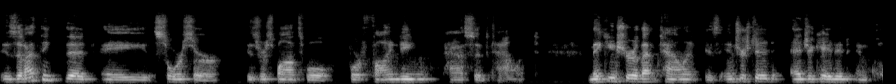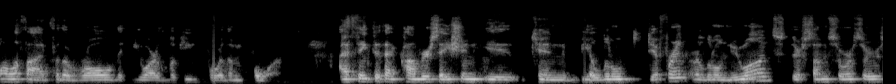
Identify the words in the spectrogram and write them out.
is that I think that a sourcer is responsible for finding passive talent, making sure that talent is interested, educated, and qualified for the role that you are looking for them for. I think that that conversation is, can be a little different or a little nuanced. There's some sourcers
